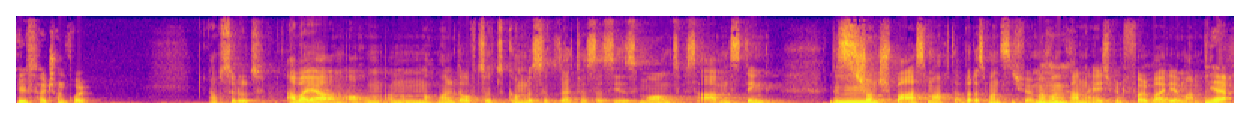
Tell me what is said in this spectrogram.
hilft halt schon voll. Absolut. Aber ja, um auch um, um nochmal darauf zurückzukommen, dass du gesagt hast, dass dieses morgens bis abends Ding, dass mhm. es schon Spaß macht, aber dass man es nicht für immer mhm. machen kann. Ey, ich bin voll bei dir, Mann. Ja,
